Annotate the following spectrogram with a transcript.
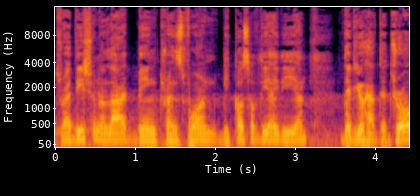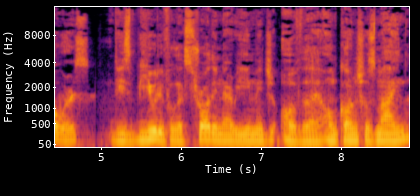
traditional art being transformed because of the idea that you have the drawers this beautiful, extraordinary image of the unconscious mind.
